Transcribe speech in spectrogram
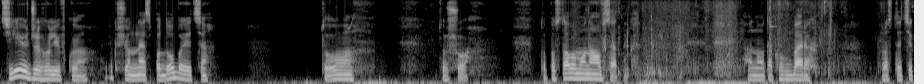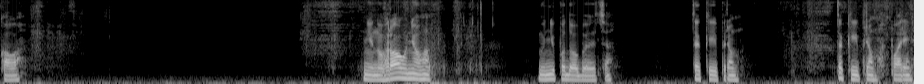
цією джиголівкою, якщо не сподобається, то то що? То поставимо на офсетник. А ну так в берег. Просто цікаво. Ні, ну гра у нього мені подобається. Такий прям. Такий прям парень.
